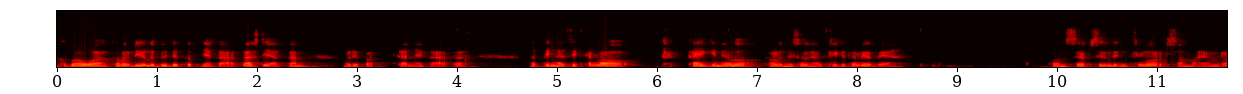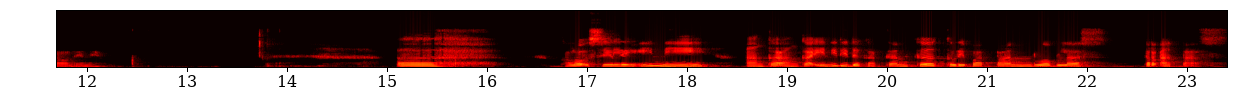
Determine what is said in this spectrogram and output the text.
ke bawah. Kalau dia lebih dekatnya ke atas dia akan melipatkannya ke atas. Ngerti nggak sih kalau kayak gini loh. Kalau misalnya oke okay, kita lihat ya. Konsep ceiling floor sama M round ini. Uh, kalau ceiling ini angka-angka ini didekatkan ke kelipatan 12 teratas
